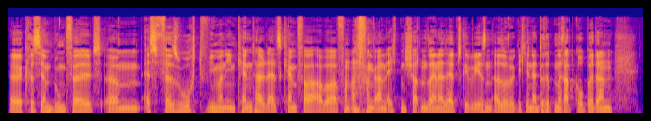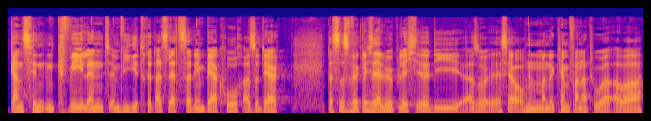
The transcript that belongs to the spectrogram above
Äh, Christian Blumfeld ähm, es versucht, wie man ihn kennt halt als Kämpfer, aber von Anfang an echt ein Schatten seiner selbst gewesen. Also wirklich in der dritten Radgruppe dann ganz hinten quälend im Wiegetritt als letzter den Berg hoch. Also der das ist wirklich sehr löblich. Äh, die, also er ist ja auch nun mal eine Kämpfernatur, aber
